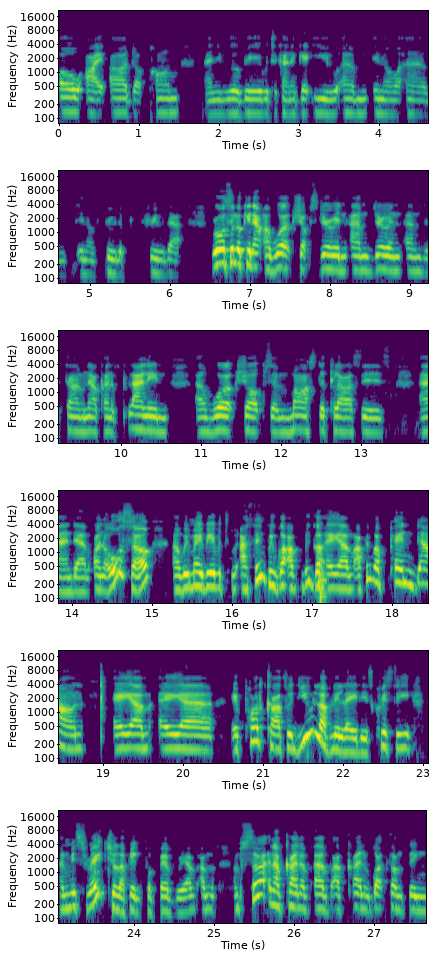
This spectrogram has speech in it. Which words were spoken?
O I R dot com, and you will be able to kind of get you, um, you know, um, you know, through the through that. We're also looking at our workshops during um during um the time now, kind of planning um, workshops and master classes, and um, and also, and uh, we may be able to. I think we've got a, we got a um I think we've penned down a um a uh, a podcast with you lovely ladies, Chrissy and Miss Rachel. I think for February. I'm, I'm I'm certain I've kind of I've, I've kind of got something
